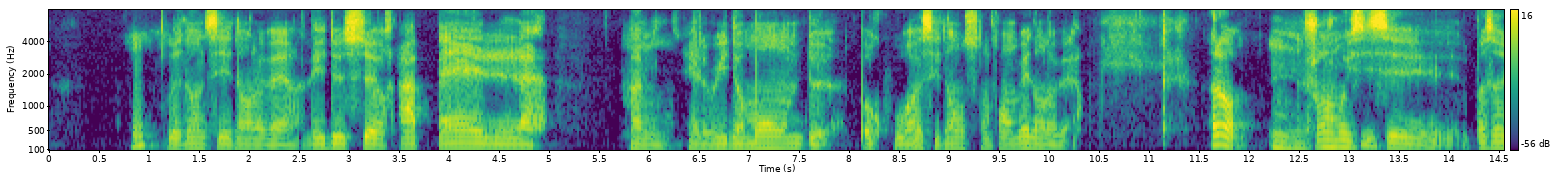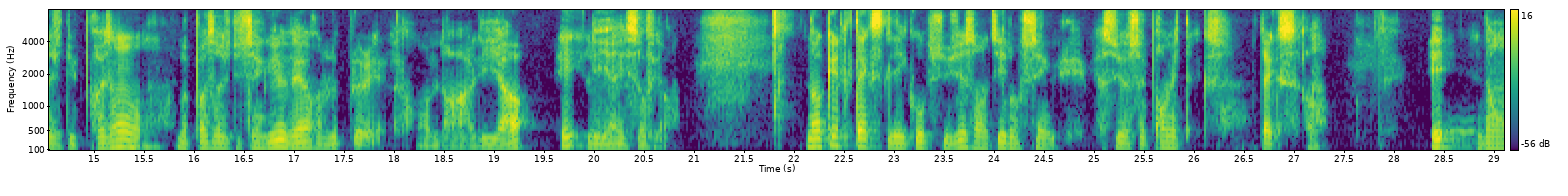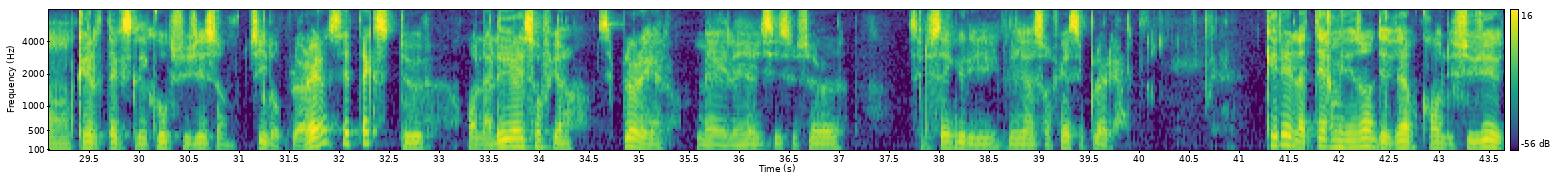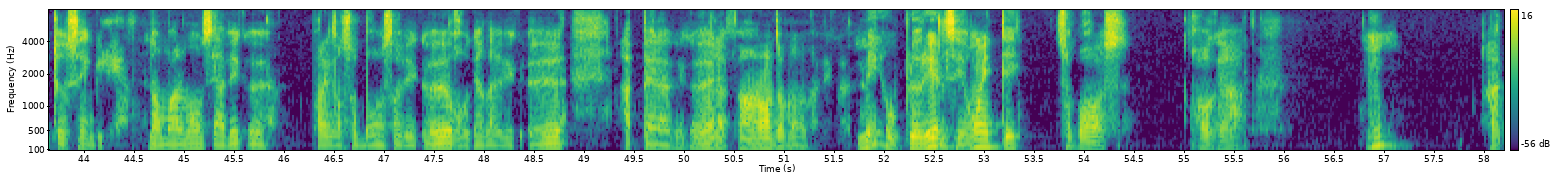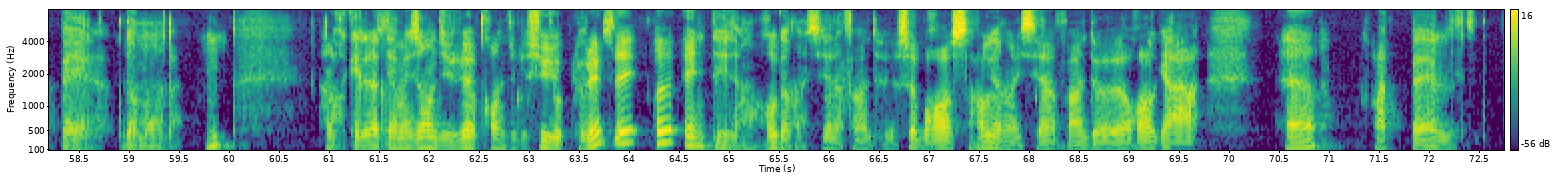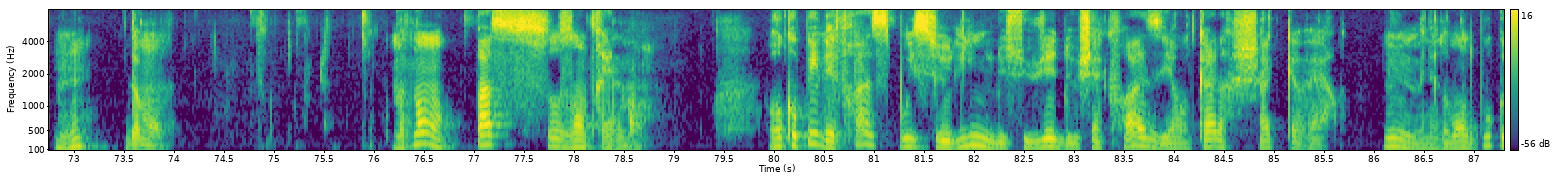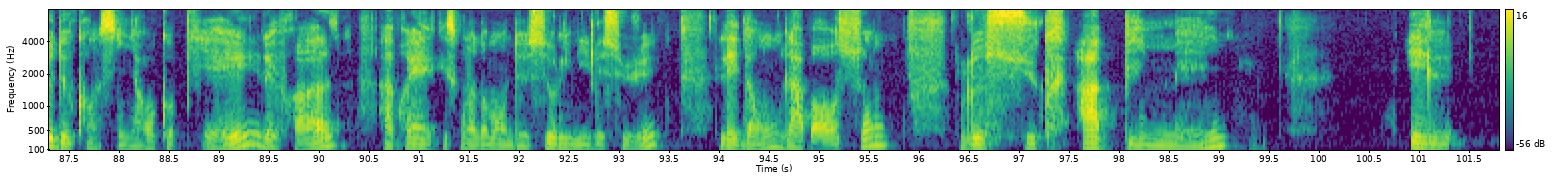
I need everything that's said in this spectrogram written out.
hmm? le dentier dans le verre. Les deux sœurs appellent mamie. Elles lui demandent pourquoi ses dents sont tombées dans le verre. Alors, le changement ici, c'est le passage du présent, le passage du singulier vers le pluriel. On a Lia et Lia et Sophia. Dans quel texte les groupes sujets sont-ils au singulier? Bien sûr, c'est le premier texte, texte 1. Et dans quel texte les groupes sujets sont-ils au pluriel? C'est texte 2. On a Léa et Sophia, c'est pluriel. Mais Léa ici, c'est le singulier. Léa et Sophia, c'est pluriel. Quelle est la terminaison des verbes quand le sujet est au singulier? Normalement, c'est avec eux. Par exemple, se brosse avec eux, regarde avec eux, appelle avec eux, à la fin, demande avec eux. Mais au pluriel, c'est ONT. Se brosse, regarde, hmm? appelle, demande. Hmm? Alors, quelle est la terminaison du verbe quand le sujet au pluriel? C'est ENT. Regardons ici à la fin de se brosse. Regardons ici à la fin de regarde. Hein? Appelle. Hmm? Demande. Maintenant, on passe aux entraînements. Recopiez les phrases puis souligne le sujet de chaque phrase et encadre chaque verbe. Hmm, mais nous demande beaucoup de consignes. Recopier les phrases. Après, qu'est-ce qu'on nous demande de souligner le sujet? Les dents, la brosse, le sucre abîmé, il,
